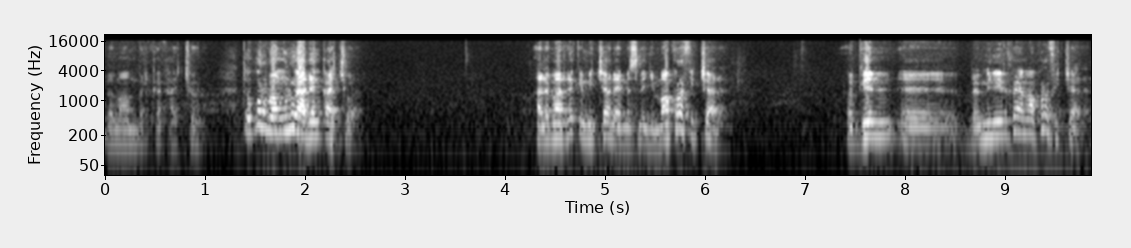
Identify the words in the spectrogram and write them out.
በማንበርከካቸው ነው። ጥቁር በሙሉ ያደንቃቸዋል። አለማድነቅ የሚቻል አይመስለኝም። ማኩረፍ ይቻላል፣ ግን በሚኒሊክ ላይ ማኩረፍ ይቻላል።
